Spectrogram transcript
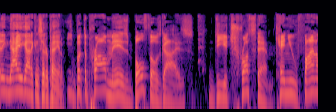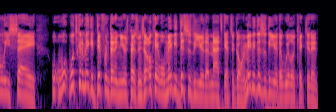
think now you got to consider paying him. But the problem is, both those guys. Do you trust them? Can you finally say what's going to make it different than in years past? When you said, okay, well, maybe this is the year that Matz gets it going. Maybe this is the year that Wheeler kicks it in.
